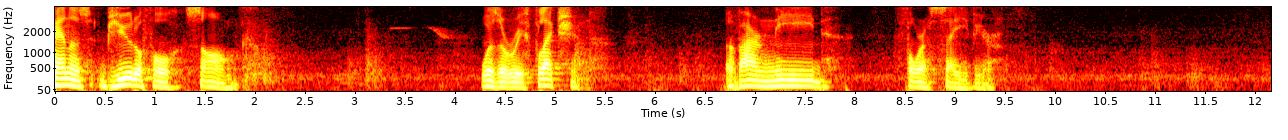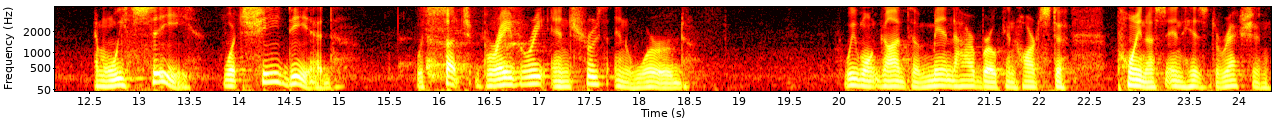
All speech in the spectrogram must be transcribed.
Hannah's beautiful song was a reflection of our need for a Savior. And when we see what she did with such bravery and truth and word, we want God to mend our broken hearts, to point us in His direction.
